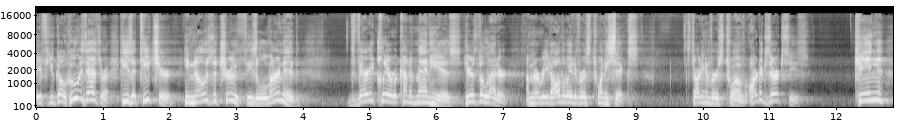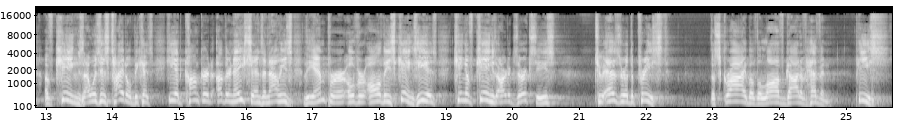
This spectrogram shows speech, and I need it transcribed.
if you go, who is Ezra? He's a teacher, he knows the truth, he's learned. It's very clear what kind of man he is. Here's the letter. I'm going to read all the way to verse 26, starting in verse 12. Artaxerxes, king of kings. That was his title because he had conquered other nations and now he's the emperor over all these kings. He is king of kings, Artaxerxes, to Ezra the priest, the scribe of the law of God of heaven. Peace.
